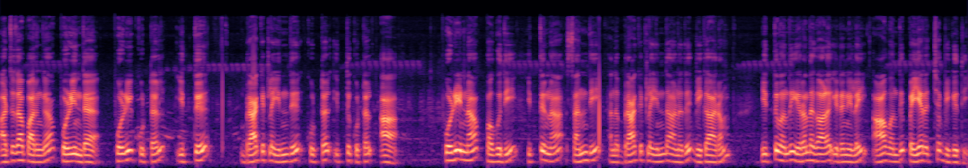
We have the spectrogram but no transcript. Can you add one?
அடுத்ததாக பாருங்க பொழிந்த பொழி குட்டல் இத்து பிராக்கெட்டில் இந்து குட்டல் இத்து குட்டல் ஆ. பொழினா பகுதி இத்துனா சந்தி அந்த ப்ராக்கெட்டில் இந்த ஆனது விகாரம். இத்து வந்து இறந்த கால இடைநிலை ஆ வந்து பெயரச்ச விகுதி.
